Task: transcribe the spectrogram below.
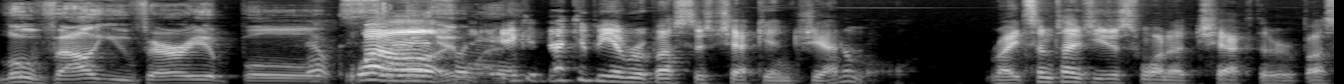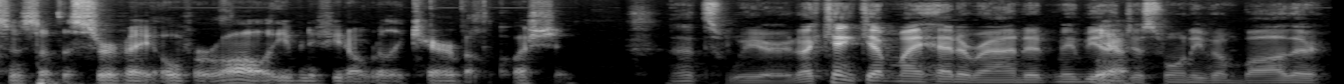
low value variable. No, Well, begin it could, that could be a robustness check in general, right? Sometimes you just want to check the robustness of the survey overall, even if you don't really care about the question. That's weird. I can't get my head around it. Maybe I just won't even bother.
